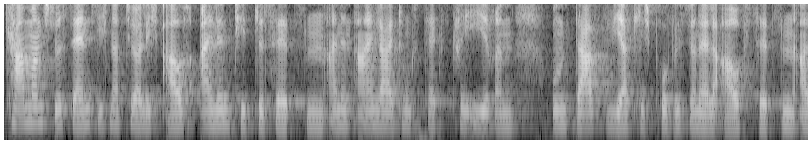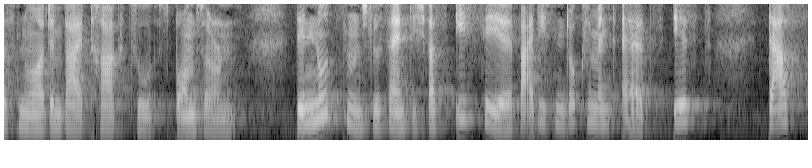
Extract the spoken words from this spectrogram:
kann man schlussendlich natürlich auch einen Titel setzen, einen Einleitungstext kreieren und das wirklich professioneller aufsetzen, als nur den Beitrag zu sponsern. Den Nutzen schlussendlich, was ich sehe bei diesen Document Ads, ist, dass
